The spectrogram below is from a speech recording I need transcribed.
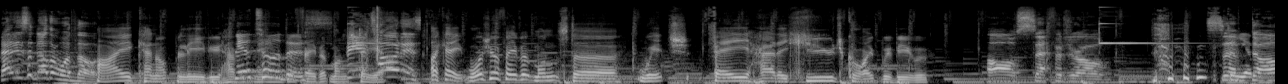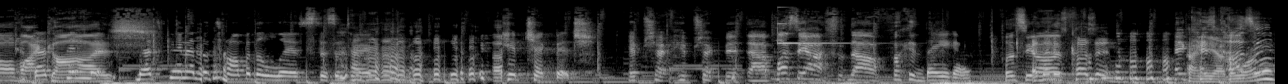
that is another one though. I cannot believe you haven't named your Beotodus. favorite monster yet. Okay, what's your favorite monster which Faye had a huge gripe with you? Oh, Cephadro. Ceph- Yep. Oh my That's gosh. Been, that's been at the top of the list this entire time. Hip check, bitch. Hip check, hip check bit. Uh, Plesioth! No, fucking There you go. Plesioth. And then his cousin. hey, Any his other cousin? one?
